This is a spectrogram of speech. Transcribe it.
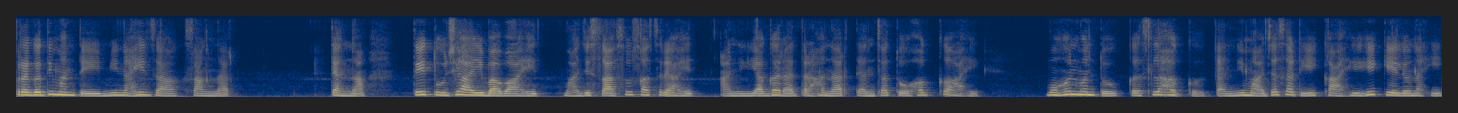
प्रगती म्हणते मी नाही जा सांगणार. त्यांना ते तुझे आई बाबा आहेत माझे सासू सासरे आहेत आणि या घरात राहणार त्यांचा तो हक्क आहे. मोहन म्हणतो कसला हक्क? त्यांनी माझ्यासाठी काहीही केलं नाही.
